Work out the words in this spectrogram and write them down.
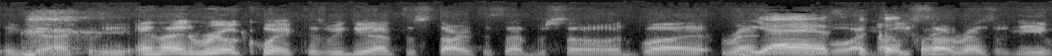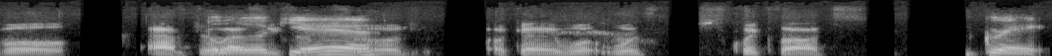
exactly. And then real quick, because we do have to start this episode, but Resident Yes, Evil. I know you saw it. Resident Evil after last week's yeah. episode. Okay, what what quick thoughts? Great.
